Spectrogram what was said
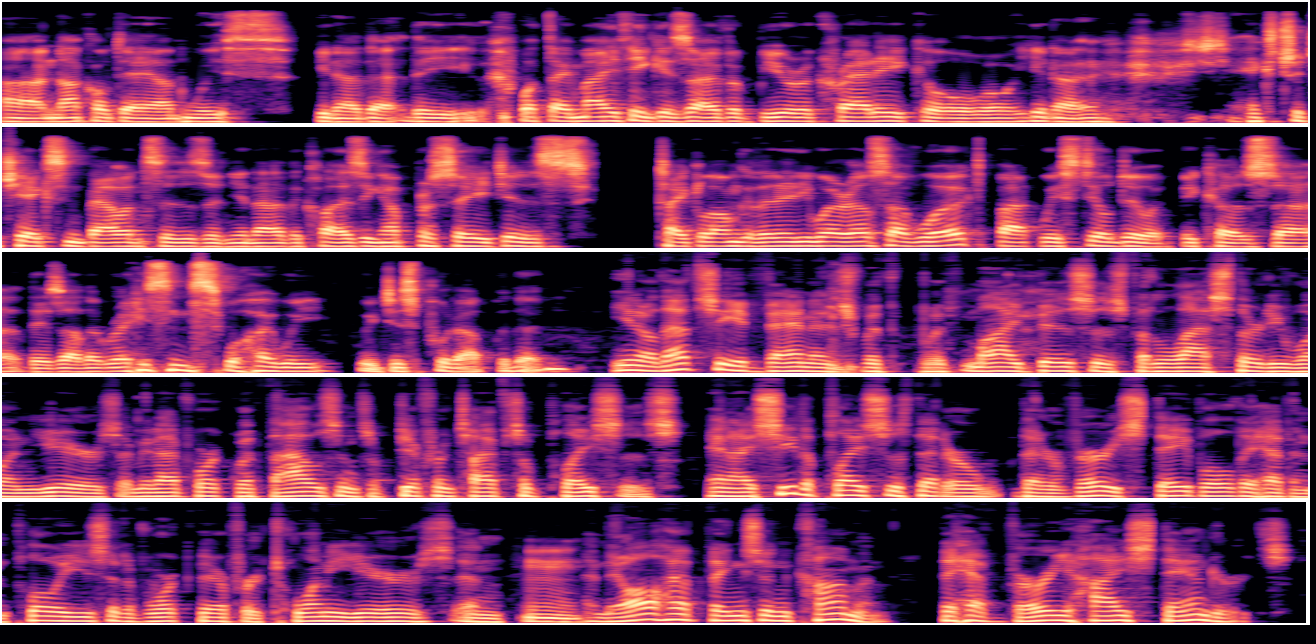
uh, knuckle down with you know the, the what they may think is over bureaucratic or you know extra checks and balances and you know the closing up procedures take longer than anywhere else I've worked, but we still do it because uh, there's other reasons why we, we just put up with it. You know, that's the advantage with, with my business for the last 31 years. I mean, I've worked with thousands of different types of places and I see the places that are, that are very stable. They have employees that have worked there for 20 years and, mm. and they all have things in common. They have very high standards.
